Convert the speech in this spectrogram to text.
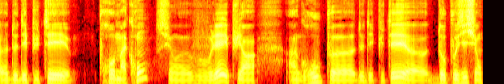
euh, de députés pro-Macron, si vous voulez, et puis un, groupe euh, de députés euh, d'opposition.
